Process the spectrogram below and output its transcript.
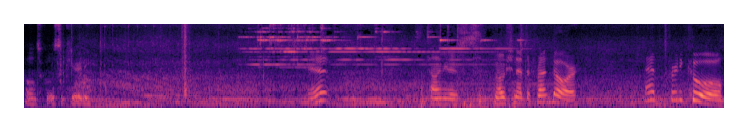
Old school security. Yep. It's telling me there's motion at the front door. That's pretty cool.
